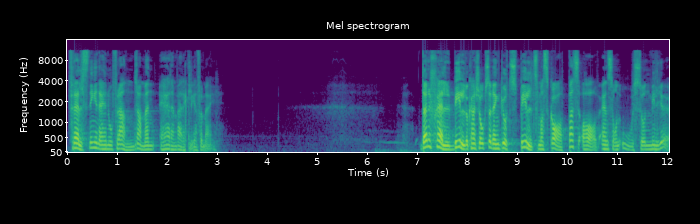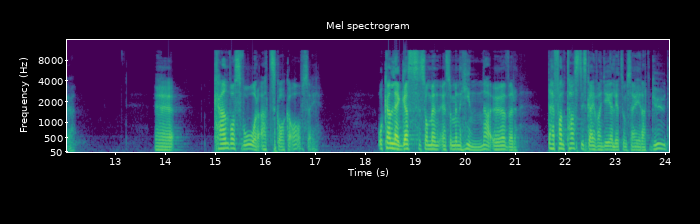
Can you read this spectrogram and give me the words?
frälsningen är nog för andra men är den verkligen för mig? Den självbild och kanske också den gudsbild som har skapats av en sån osund miljö eh, kan vara svår att skaka av sig och kan läggas som en, som en hinna över det här fantastiska evangeliet som säger att Gud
